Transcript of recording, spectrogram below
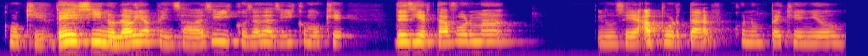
como que, ve, sí, no lo había pensado así, cosas así, como que de cierta forma, no sé, aportar con un pequeño,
